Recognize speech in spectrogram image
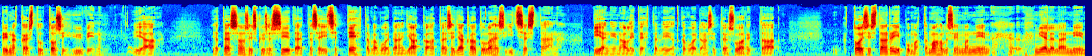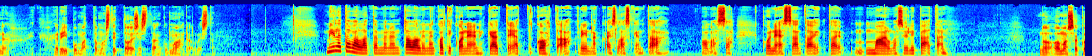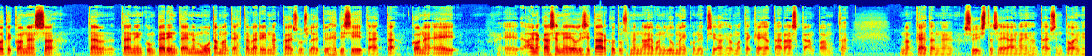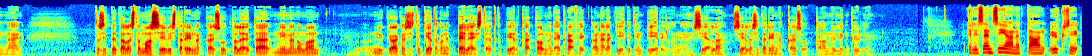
rinnakkaistuu tosi hyvin. Ja ja tässä on siis kyse siitä, että se itse tehtävä voidaan jakaa, tai se jakautuu lähes itsestään pieniin alitehtäviin, jotka voidaan sitten suorittaa toisistaan riippumatta, mahdollisimman niin, mielellään niin riippumattomasti toisistaan kuin mahdollista. Millä tavalla tämmöinen tavallinen kotikoneen käyttäjä kohtaa rinnakkaislaskentaa omassa koneessaan tai, tai maailmassa ylipäätään? No omassa kotikoneessa tämä niin kuin perinteinen muutaman tehtävän rinnakkaisuus löytyy heti siitä, että kone ei, ei, ainakaan sen ei olisi tarkoitus mennä aivan jumiin, kun yksi ohjelma tekee jotain raskaampaa, mutta no, käytännön syistä se ei aina ihan täysin toimi näin. Mutta sitten tällaista massiivista rinnakkaisuutta löytää nimenomaan nykyaikaisista tietokonepeleistä, jotka piirtää 3D-grafiikkaa näillä kiihdytin piirillä, niin siellä, siellä sitä rinnakkaisuutta on yllin kyllin. Eli sen sijaan, että on yksi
